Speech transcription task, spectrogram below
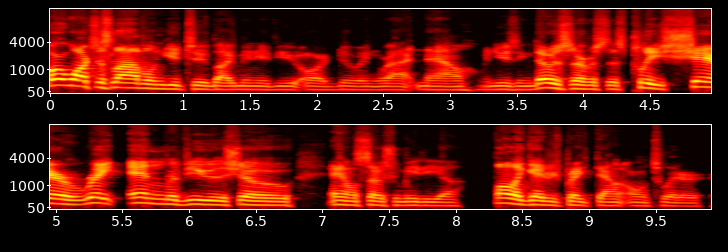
or watch us live on YouTube like many of you are doing right now. When using those services, please share, rate, and review the show and on social media. Follow Gators Breakdown on Twitter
